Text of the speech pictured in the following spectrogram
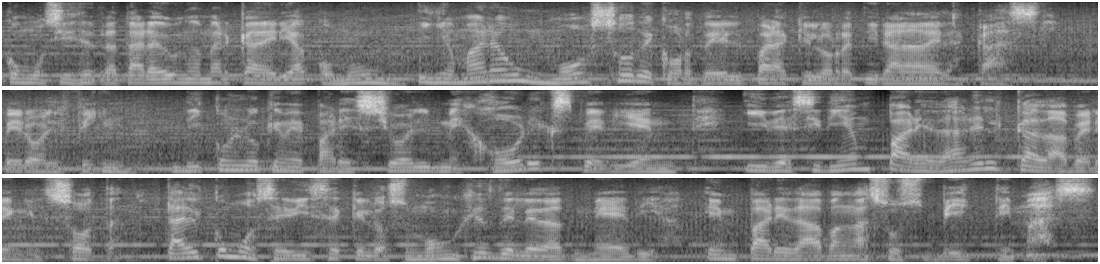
como si se tratara de una mercadería común, y llamar a un mozo de cordel para que lo retirara de la casa. Pero al fin, di con lo que me pareció el mejor expediente y decidí emparedar el cadáver en el sótano, tal como se dice que los monjes de la Edad Media emparedaban a sus víctimas.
